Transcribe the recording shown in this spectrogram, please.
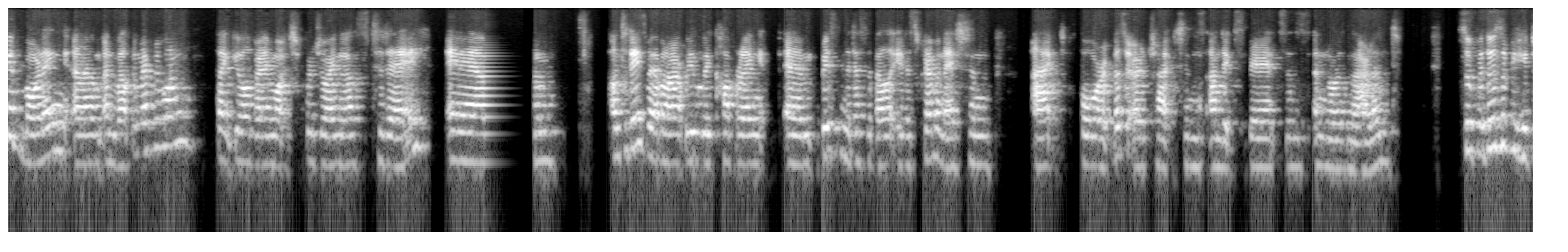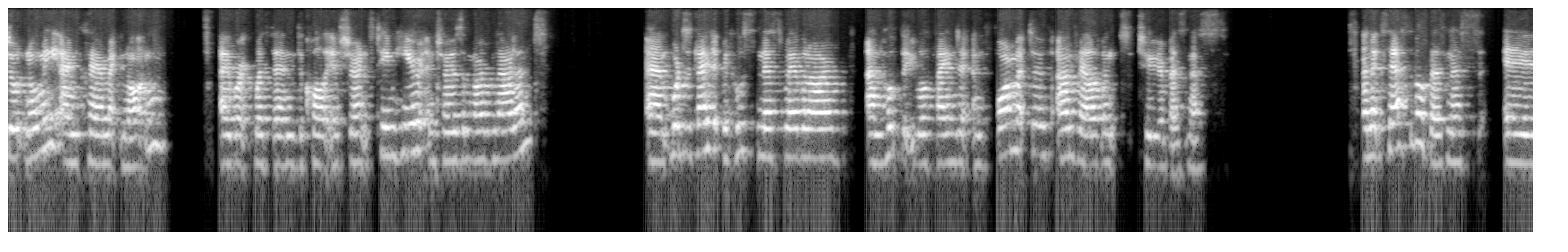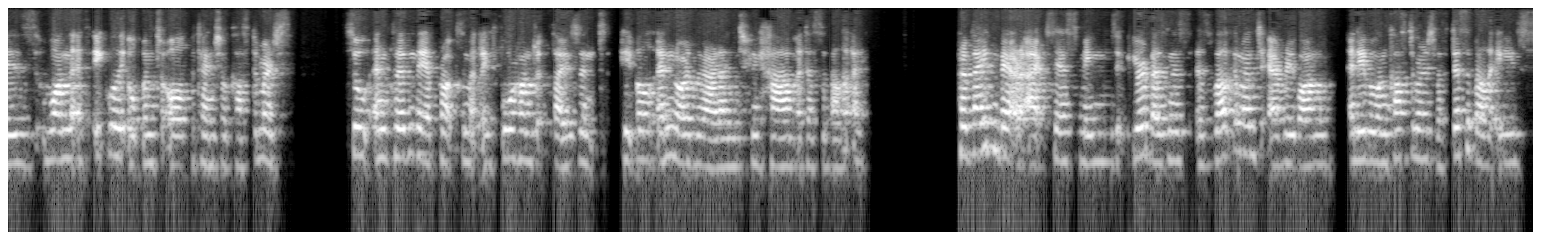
Good morning um, and welcome everyone. Thank you all very much for joining us today. Um, on today's webinar, we will be covering um, Bracing the Disability Discrimination Act for visitor attractions and experiences in Northern Ireland. So for those of you who don't know me, I'm Claire McNaughton. I work within the Quality Assurance team here in Tourism Northern Ireland. Um, we're delighted to be hosting this webinar and hope that you will find it informative and relevant to your business. An accessible business is one that is equally open to all potential customers, so including the approximately 400,000 people in Northern Ireland who have a disability. Providing better access means that your business is welcoming to everyone, enabling customers with disabilities,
